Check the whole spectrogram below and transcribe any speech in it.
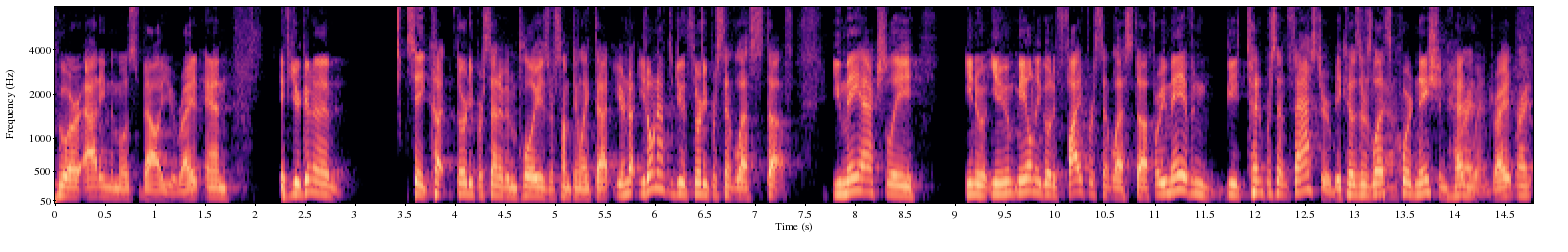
who are adding the most value, right? And if you're going to say cut 30% of employees or something like that, you're not you don't have to do 30% less stuff. You may actually you know you may only go to 5% less stuff or you may even be 10% faster because there's less yeah. coordination headwind, right? Right. right.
